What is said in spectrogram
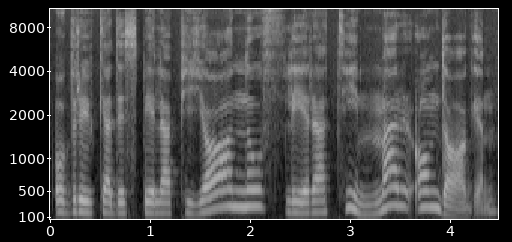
och brukade spela piano flera timmar om dagen.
